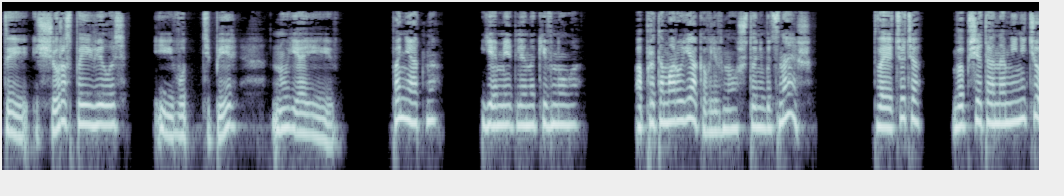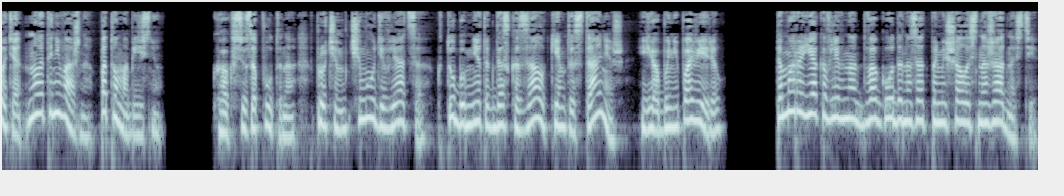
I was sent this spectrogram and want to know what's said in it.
Ты еще раз появилась, и вот теперь, ну я и Понятно. Я медленно кивнула. А про Тамару Яковлевну что-нибудь знаешь? Твоя тетя... Вообще-то она мне не тетя, но это не важно, потом объясню. Как все запутано. Впрочем, чему удивляться? Кто бы мне тогда сказал, кем ты станешь, я бы не поверил. Тамара Яковлевна два года назад помешалась на жадности,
